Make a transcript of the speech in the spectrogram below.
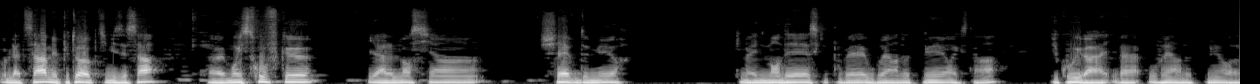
au-delà de ça, mais plutôt à optimiser ça. Ok. Euh, bon, il se trouve que il y a l'ancien chef de mur qui m'avait demandé est-ce qu'il pouvait ouvrir un autre mur, etc. Du coup, il va, il va ouvrir un autre mur euh,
